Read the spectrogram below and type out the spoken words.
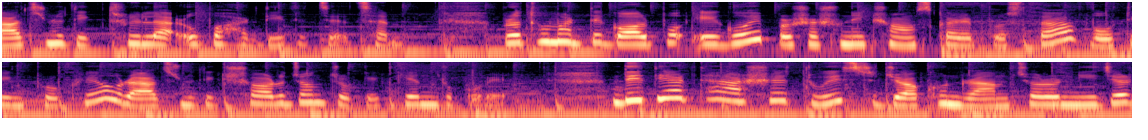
রাজনৈতিক থ্রিলার উপহার দিতে চেয়েছেন। প্রথমার্ধে গল্প এগোয়, প্রশাসনিক সংস্কারের প্রস্তাব, ভোটিং প্রক্রিয়া ও রাজনৈতিক ষড়যন্ত্রকে কেন্দ্র করে। দ্বিতীয়ার্ধে আসে টুইস্ট, যখন রামচরণ নিজের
